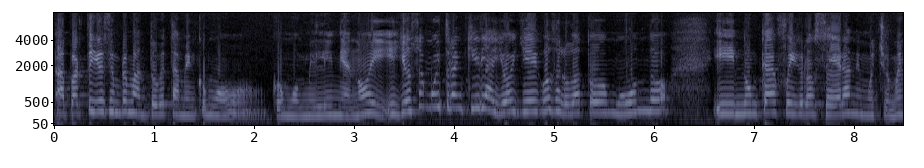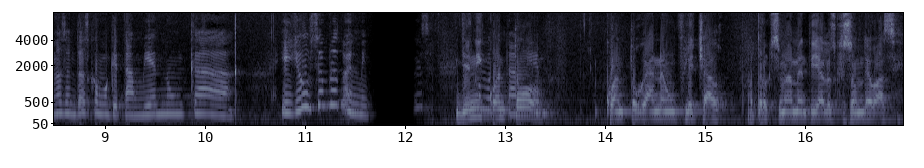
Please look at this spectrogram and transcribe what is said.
aparte yo siempre mantuve también como, como mi línea, ¿no? Y, y yo soy muy tranquila, yo llego, saludo a todo mundo y nunca fui grosera, ni mucho menos, entonces como que también nunca... Y yo siempre en mi... Jenny, ¿cuánto, también- ¿cuánto gana un flechado? Aproximadamente ya los que son de base.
